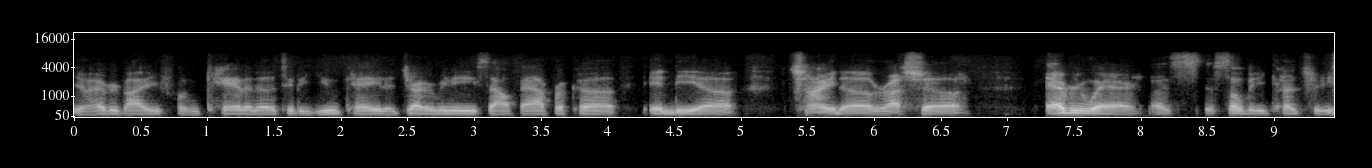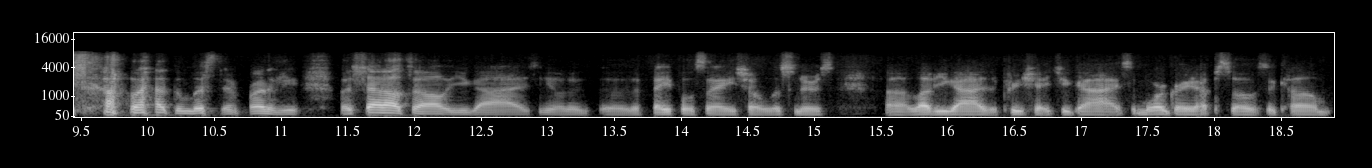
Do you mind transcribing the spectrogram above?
You know, everybody from Canada to the UK to Germany, South Africa, India, China, Russia, everywhere. There's, there's so many countries. I don't have the list in front of me, but shout out to all of you guys. You know, the, the faithful Sane Show listeners. Uh, love you guys. Appreciate you guys. More great episodes to come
